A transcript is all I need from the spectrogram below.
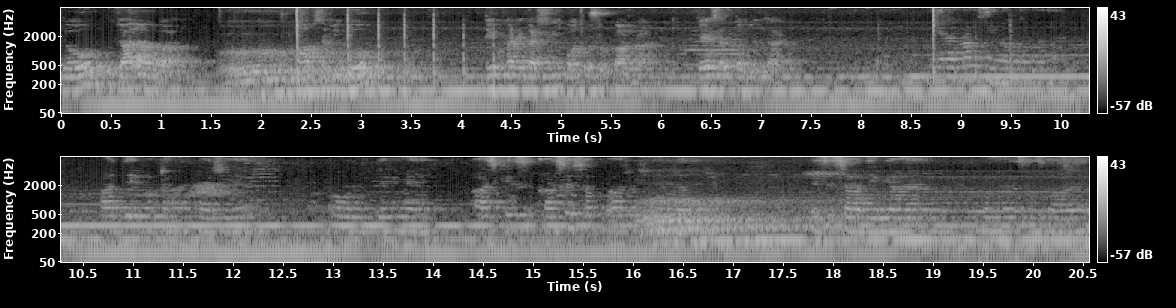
जो उजाला हुआ। आप सभी को का श्री बहुत बहुत शुभकामना। जय सत्यम जता मेरा नाम सीमा देवता काशी है और दिन में आज के आज से सब कार्य शुरू हो जाते हैं। जैसे शादी ब्याह है मंगल संस्कार है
